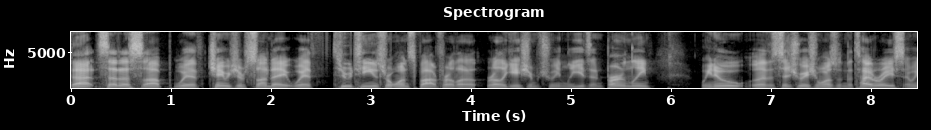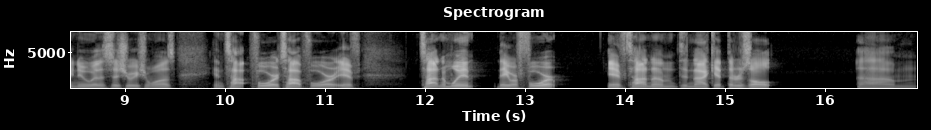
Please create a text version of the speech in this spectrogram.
that set us up with Championship Sunday with two teams for one spot for relegation between Leeds and Burnley. We knew what the situation was in the title race, and we knew what the situation was in top four. Top four, if Tottenham went, they were four. If Tottenham did not get the result um,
